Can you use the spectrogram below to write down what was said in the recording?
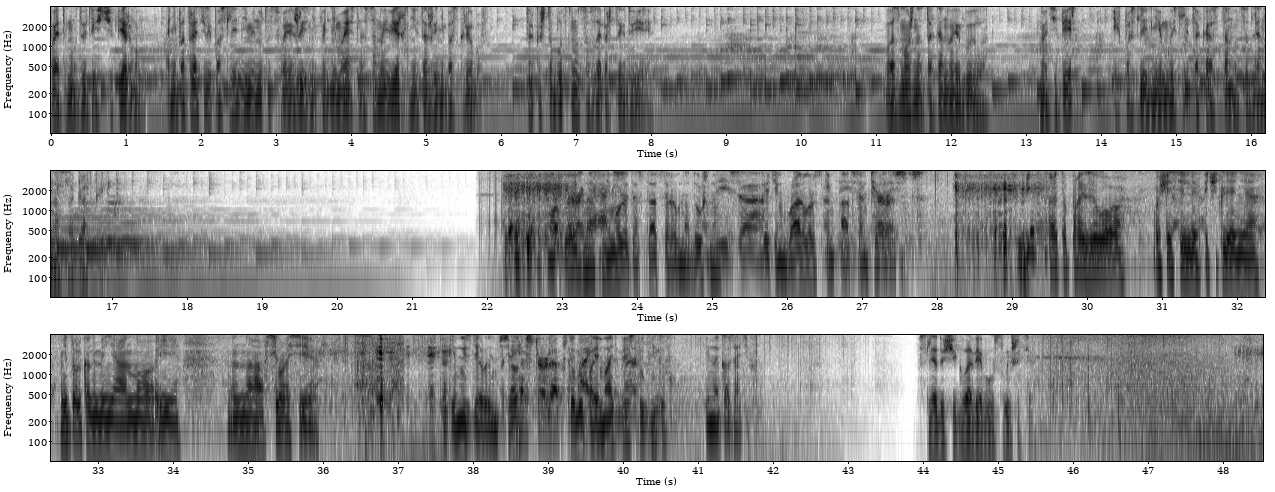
Поэтому в 2001 они потратили последние минуты своей жизни, поднимаясь на самые верхние этажи небоскребов, только чтобы уткнуться в запертые двери. Возможно, так оно и было. Но теперь их последние мысли так и останутся для нас загадкой. Никто из нас не может остаться равнодушным к этим варварским актам терроризма. Это произвело очень сильное впечатление не только на меня, но и на всю Россию. И мы сделаем все, чтобы поймать преступников и наказать их. В следующей главе вы услышите.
